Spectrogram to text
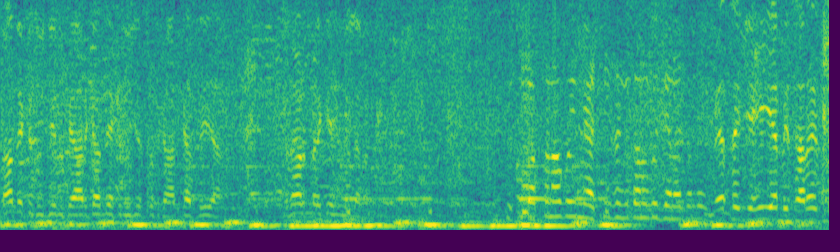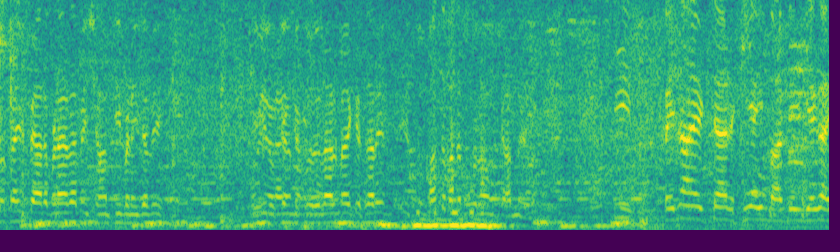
ਸਭ ਇੱਕ ਦੂਜੇ ਨੂੰ ਪਿਆਰ ਕਰਦੇ ਇੱਕ ਦੂਜੇ ਸਤਿਕਾਰ ਕਰਦੇ ਆ। ਰਲ ਮਿਲ ਕੇ ਮੇਲਾ ਮਨਾਉਂਦੇ ਤੁਸੀਂ ਆਪਣਾ ਕੋਈ ਮੈਸੇਜ ਸੰਗਤਾਂ ਨੂੰ ਕੋਈ ਦੇਣਾ ਚਾਹੁੰਦੇ ਹੋ? ਮੈਸੇਜ ਇਹੀ ਹੈ ਵੀ ਸਾਰੇ ਲੋਕਾਂ 'ਚ ਪਿਆਰ ਬਣਿਆ ਰਹੇ ਸ਼ਾਂਤੀ ਬਣੀ ਰਹੇ ਇਹ ਵੀ ਲੋਕਾਂ ਨੂੰ ਰਲ ਮਿਲ ਕੇ ਸਾਰੇ ਇਹ ਤੋਂ ਵੱਧ ਵੱਧ ਪ੍ਰੋਗਰਾਮ ਕਰਨ ਜੀ ਪਹਿਲਾਂ ਇੱਟਾਂ ਰੱਖੀਆਂ ਸੀ ਬਾਬੇ ਦੀ ਜਗ੍ਹਾ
